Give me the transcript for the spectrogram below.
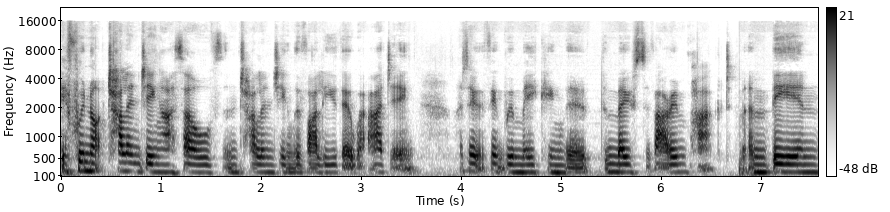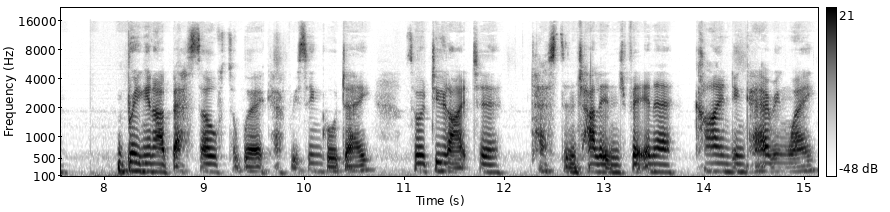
if we're not challenging ourselves and challenging the value that we're adding, I don't think we're making the, the most of our impact and being bringing our best selves to work every single day. So I do like to test and challenge, but in a kind and caring way.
